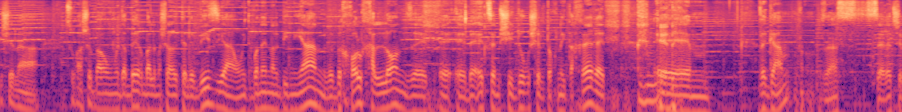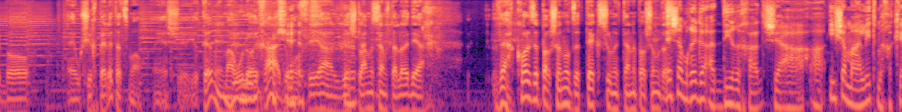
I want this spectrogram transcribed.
בשל הצורה שבה הוא מדבר בה למשל על טלוויזיה, הוא מתבונן על בניין, ובכל חלון זה אה, אה, בעצם שידור של תוכנית אחרת. אמ, וגם, זה הסרט שבו אה, הוא שכפל את עצמו. יש אה, יותר ממה הוא לא אחד, הוא כן. מופיע, יש שלב מסוים שאתה לא יודע. והכל זה פרשנות, זה טקסט שהוא ניתן לפרשנות. יש שם רגע אדיר אחד, שהאיש המעלית מחכה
